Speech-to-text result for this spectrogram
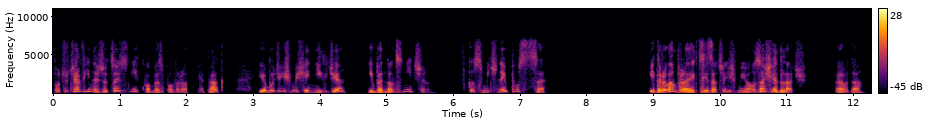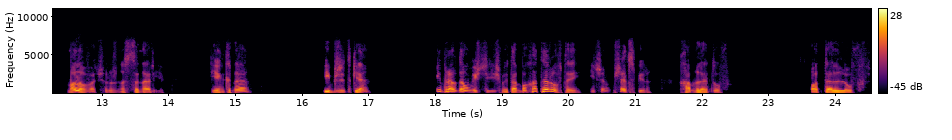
Poczucia winy, że coś znikło bezpowrotnie, tak? I obudziliśmy się nigdzie i będąc niczym, w kosmicznej pustce. I drogą projekcji zaczęliśmy ją zasiedlać, prawda? Malować różne scenerie. Piękne i brzydkie. I prawda, umieściliśmy tam bohaterów tej, niczym Szekspir. Hamletów, Otellów,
